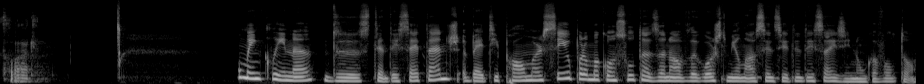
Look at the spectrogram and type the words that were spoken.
Claro. Uma inclina de 77 anos, a Betty Palmer, saiu para uma consulta a 19 de agosto de 1986 e nunca voltou.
